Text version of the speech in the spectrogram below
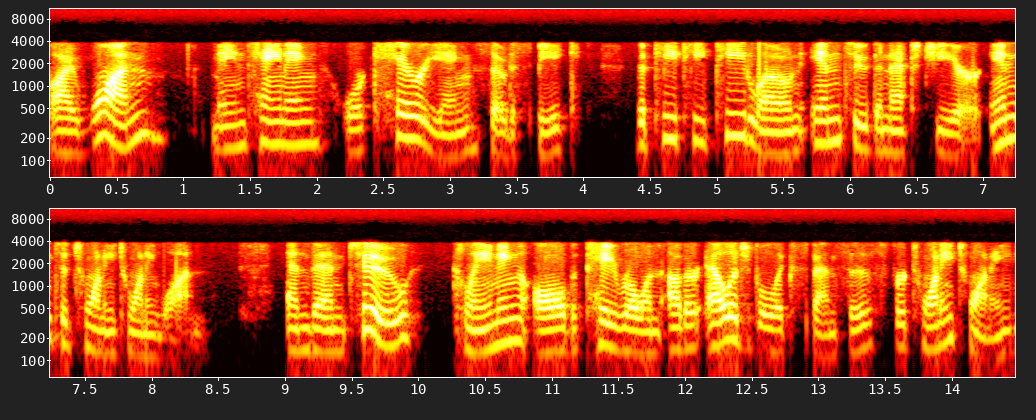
by one maintaining or carrying, so to speak, the PPP loan into the next year, into 2021. And then two, claiming all the payroll and other eligible expenses for 2020.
